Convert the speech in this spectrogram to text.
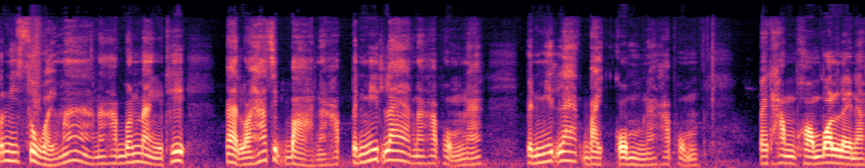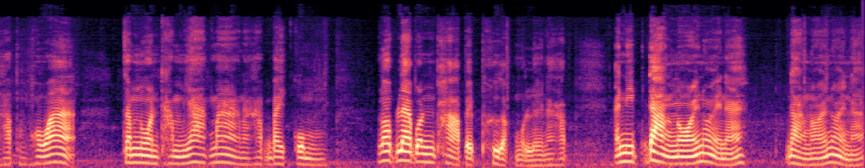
ต้นนี้สวยมากนะครับ บอลแบ่งอยู่ที่ 850 บาทนะครับ เป็นมีดแรกนะครับ ผมนะ เป็นมีดแรกใบกลมนะครับ ผมไปทำพร้อมบอลเลยนะครับ เพราะว่าจำนวนทำยากมากนะครับ ใบกลมรอบแรกบอลผ่าไปเผือกหมดเลยนะครับ อันนี้ด่างน้อยหน่อยนะ ด่างน้อยหน่อยนะ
